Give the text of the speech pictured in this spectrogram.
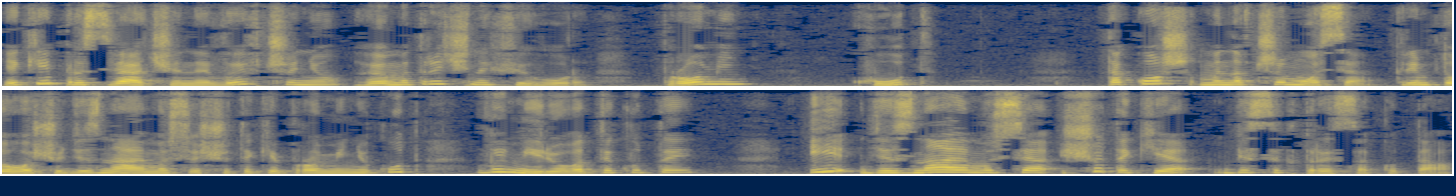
який присвячений вивченню геометричних фігур промінь, кут. Також ми навчимося, крім того, що дізнаємося, що таке промінь і кут, вимірювати кути, і дізнаємося, що таке бісектриса кута.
